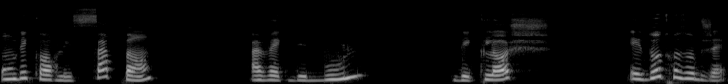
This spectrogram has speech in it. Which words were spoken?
on décore les sapins avec des boules, des cloches d'autres objets.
